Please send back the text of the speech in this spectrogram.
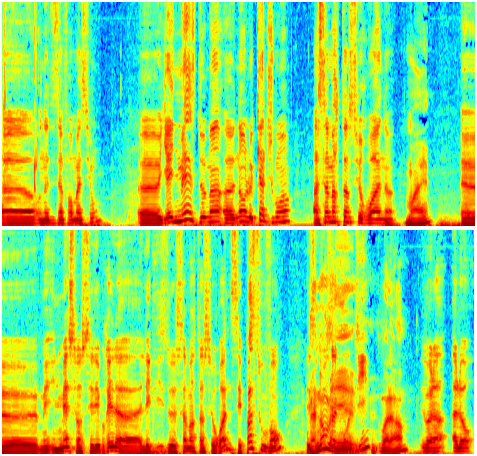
Euh, On a des informations? Euh, Il y a une messe demain, euh, non, le 4 juin, à Saint-Martin-sur-Ouane. Ouais. Euh, mais une messe en célébrer la- l'église de Saint-Martin-sur-Ouane, c'est pas souvent. Ben non, ça mais le dit. voilà. Voilà. Alors,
